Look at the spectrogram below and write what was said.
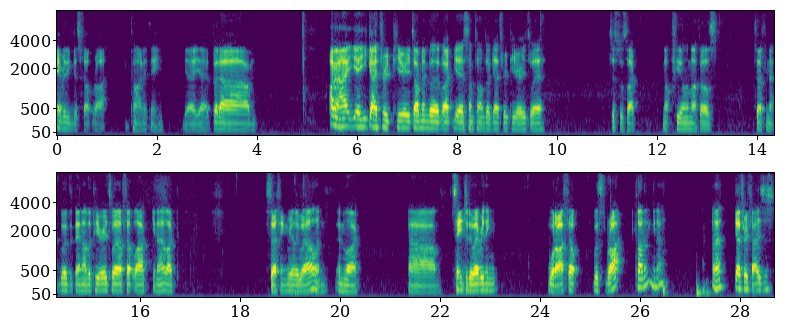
everything just felt right, kind of thing. Yeah, yeah. But um, I don't know. Yeah, you go through periods. I remember, like, yeah, sometimes I go through periods where just was like not feeling like I was surfing that good. But then other periods where I felt like, you know, like surfing really well and and like um, seemed to do everything what I felt was right, kind of, you know. I know, go through phases.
